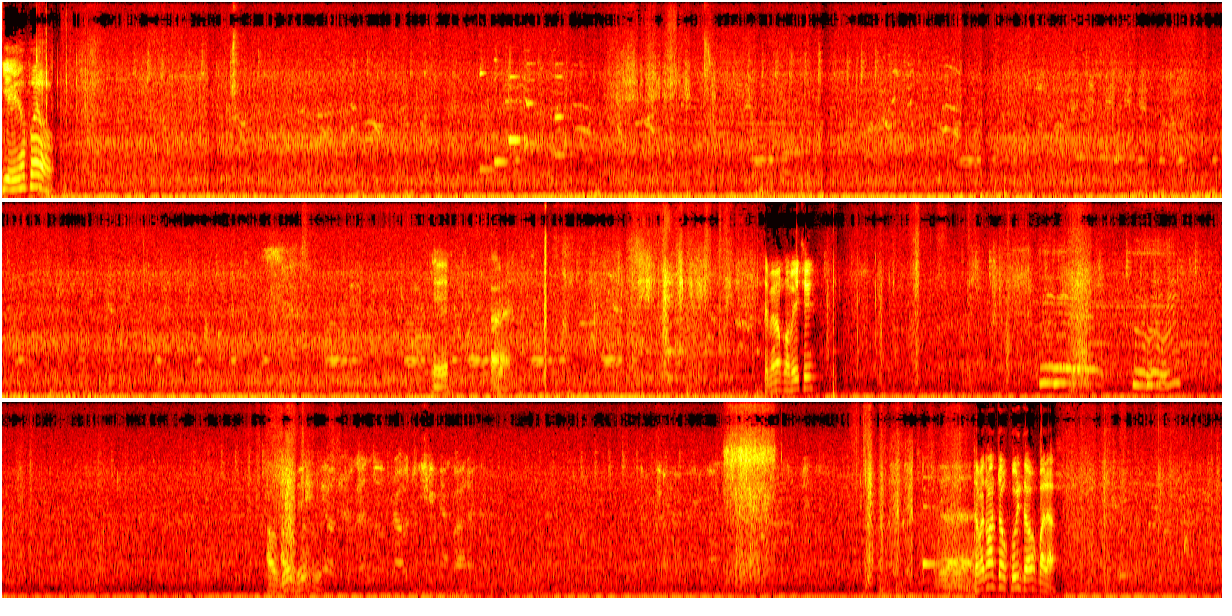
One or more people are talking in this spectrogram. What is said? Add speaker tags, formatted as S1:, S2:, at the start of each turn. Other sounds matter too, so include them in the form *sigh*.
S1: E aí, Rafael?
S2: É, caralho.
S1: Você viu meu convite?
S2: Alguém viu?
S3: Eu tô jogando pra outro time agora,
S1: Então vai tomar teu cu então, palhaço.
